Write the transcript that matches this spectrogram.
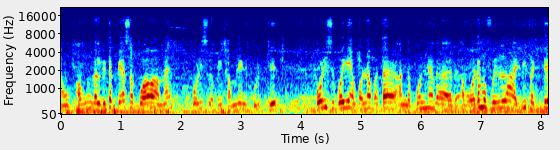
அவங்கக்கிட்ட அவங்கள்கிட்ட பேச போகாமல் போலீஸில் போய் கம்ப்ளைண்ட் கொடுத்து போலீஸ் போய் என் பொண்ணை பார்த்தா அந்த பொண்ணு உடம்பு ஃபுல்லாக அடிபட்டு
